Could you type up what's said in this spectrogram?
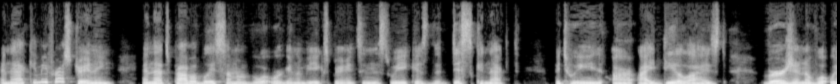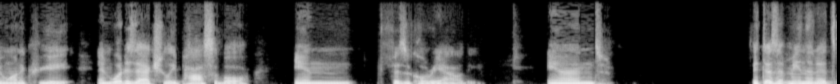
And that can be frustrating. And that's probably some of what we're going to be experiencing this week is the disconnect between our idealized version of what we want to create and what is actually possible in physical reality. And it doesn't mean that it's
